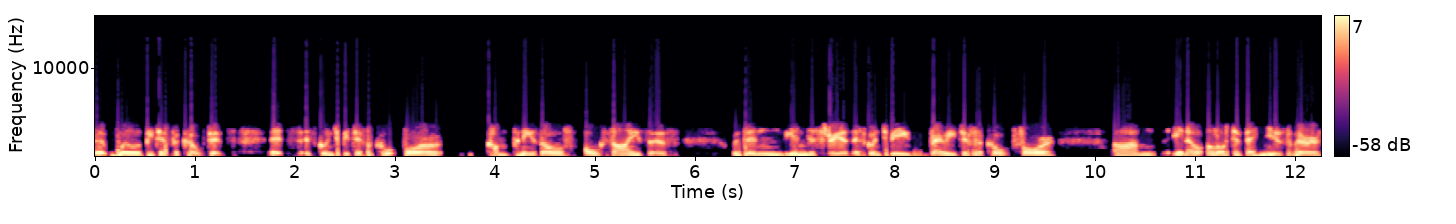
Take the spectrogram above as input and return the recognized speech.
it will be difficult. It's, it's, it's going to be difficult for companies of all sizes within the industry. It's going to be very difficult for um, you know, a lot of venues. There are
